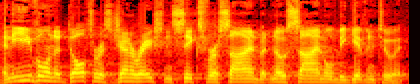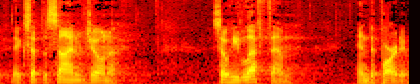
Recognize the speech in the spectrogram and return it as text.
An evil and adulterous generation seeks for a sign, but no sign will be given to it, except the sign of Jonah. So he left them and departed.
